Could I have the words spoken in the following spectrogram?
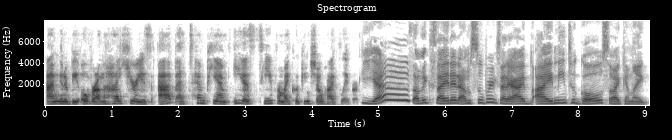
I'm going to be over on the High Curious app at 10 p.m. EST for my cooking show, High Flavor. Yes, I'm excited. I'm super excited. I I need to go so I can like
